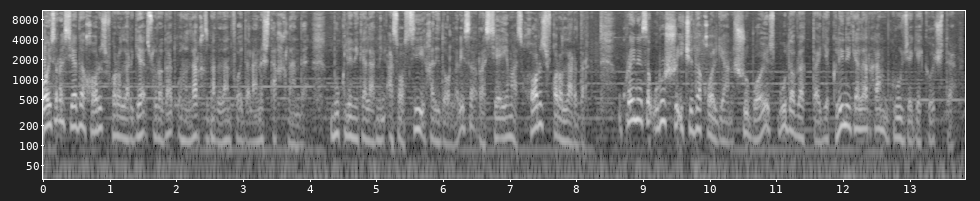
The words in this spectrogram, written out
Boisi rossiyada xorij fuqarolariga surrogat onalar xizmatidan foydalanish taqiqlandi. Bu klinikalarning asosiy xaridorlari esa rossiya emas xorij fuqarolaridir. Ukraina esa urush ichida qolgan. Shu bois bu davlatdagi klinikalar ham gruziyaga ko'chdi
